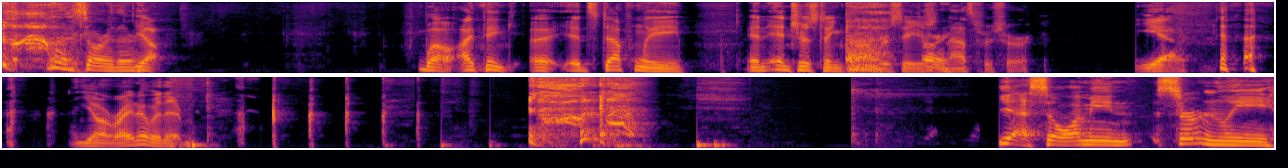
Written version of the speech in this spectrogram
Sorry, there. yeah. Well, I think uh, it's definitely an interesting conversation. sorry. that's for sure. yeah. You're right over there. Yeah, so I mean, certainly,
